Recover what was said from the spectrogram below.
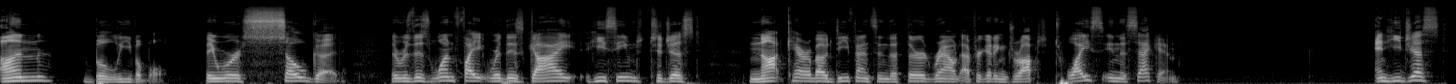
unbelievable. They were so good. There was this one fight where this guy, he seemed to just not care about defense in the third round after getting dropped twice in the second. And he just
